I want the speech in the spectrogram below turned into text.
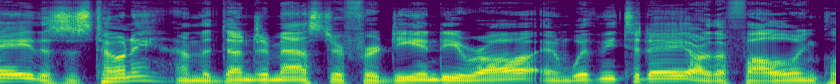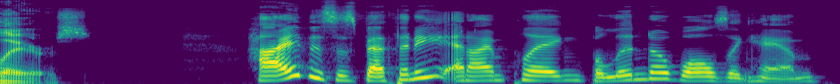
Hey, this is Tony. I'm the Dungeon Master for D&D Raw, and with me today are the following players. Hi, this is Bethany, and I'm playing Belinda Walsingham.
